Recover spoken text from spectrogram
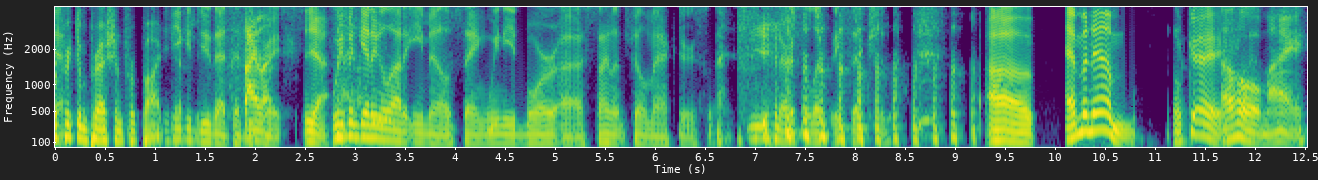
perfect impression for podcasting. If you could do that, that'd be great. Silence. yeah. We've been getting a lot of emails saying we need more uh, silent film actors in our celebrity section. Uh, Eminem. Okay. Oh my.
